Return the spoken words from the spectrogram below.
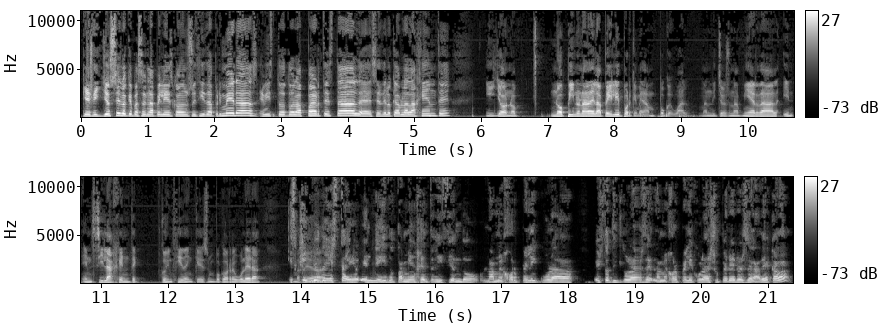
Quiero decir, yo sé lo que pasa en la peli de Escuadrón Suicida primeras, he visto todas las partes, tal, eh, sé de lo que habla la gente, y yo no, no opino nada de la peli porque me da un poco igual. Me han dicho que es una mierda, en, en sí la gente coincide en que es un poco regulera. Es que allá- yo de esta he, he leído también gente diciendo la mejor película, he visto titulares de la mejor película de superhéroes de la década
